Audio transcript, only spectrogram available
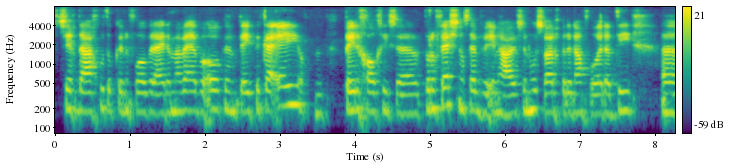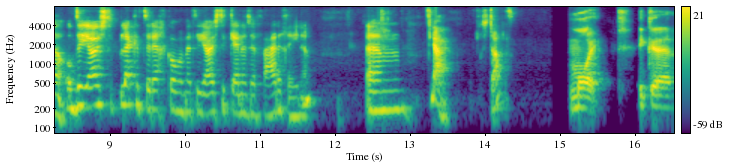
zich daar goed op kunnen voorbereiden. Maar we hebben ook een PPKE, of een pedagogische professionals hebben we in huis. En hoe zorgen we er dan voor dat die uh, op de juiste plekken terechtkomen met de juiste kennis en vaardigheden. Um, ja, dus dat. Mooi. Ik, uh,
